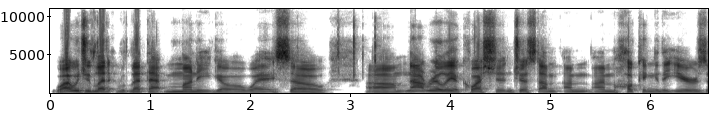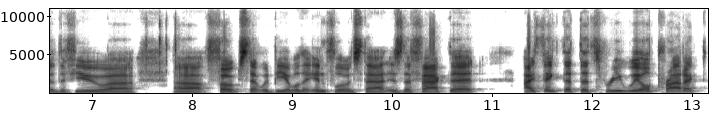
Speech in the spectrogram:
Why would you let let that money go away? So, um, not really a question. Just I'm I'm I'm hooking the ears of the few uh, uh, folks that would be able to influence that. Is the fact that I think that the three-wheel product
